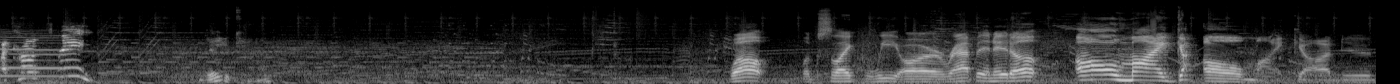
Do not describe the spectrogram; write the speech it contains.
I can't see. Yeah, you can. Well, looks like we are wrapping it up. Oh my god. Oh my god, dude.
